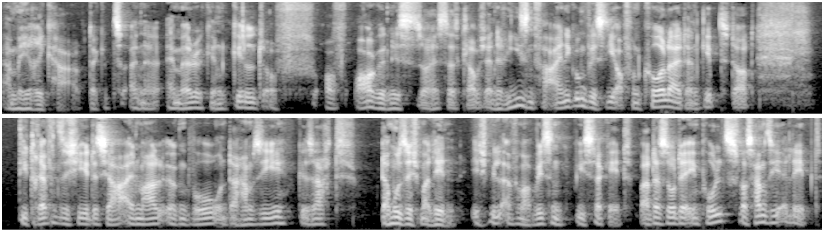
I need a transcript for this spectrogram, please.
Amerika. Da gibt es eine American Guild of, of Organists, so heißt das, glaube ich, eine Riesenvereinigung, wie es die auch von Chorleitern gibt dort die treffen sich jedes Jahr einmal irgendwo und da haben sie gesagt, da muss ich mal hin. Ich will einfach mal wissen, wie es da geht. War das so der Impuls? Was haben Sie erlebt?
